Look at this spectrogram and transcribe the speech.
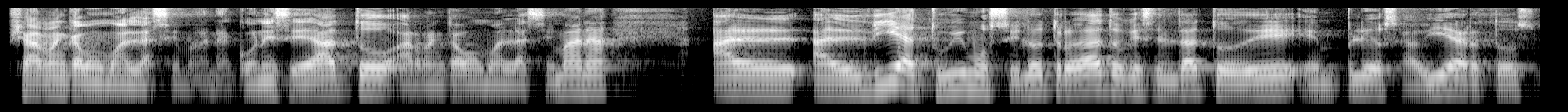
ya arrancamos mal la semana. Con ese dato arrancamos mal la semana. Al, día tuvimos el otro dato, que es el dato de empleos abiertos.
